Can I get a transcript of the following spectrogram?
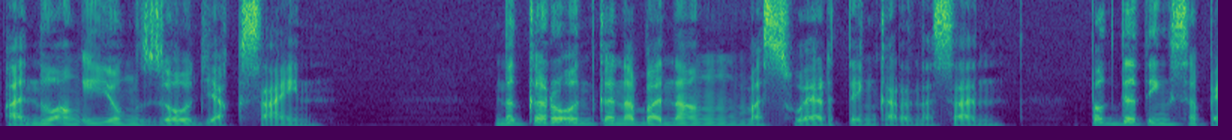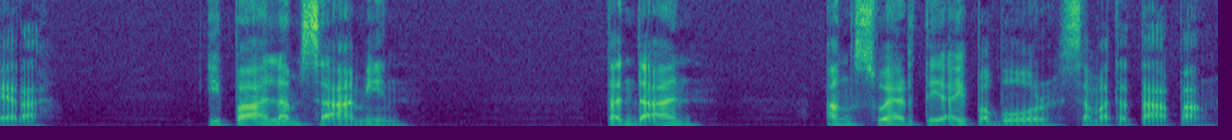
Ano ang iyong zodiac sign? Nagkaroon ka na ba ng maswerteng karanasan pagdating sa pera? Ipaalam sa amin. Tandaan, ang swerte ay pabor sa matatapang.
